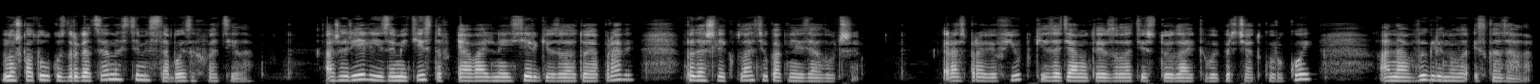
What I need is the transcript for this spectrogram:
но шкатулку с драгоценностями с собой захватила. Ожерелье из аметистов и овальные серьги в золотой оправе подошли к платью как нельзя лучше. Расправив юбки, затянутые в золотистую лайковую перчатку рукой, она выглянула и сказала.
